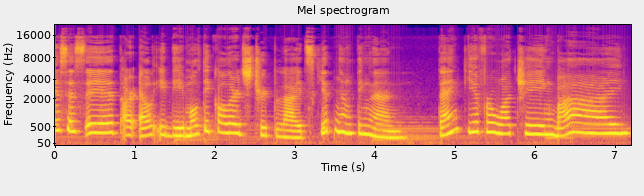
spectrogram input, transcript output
This is it, our LED multicolored strip lights. Cute niyang tingnan. Thank you for watching. Bye!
